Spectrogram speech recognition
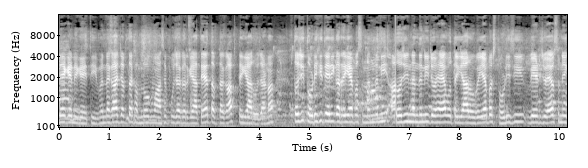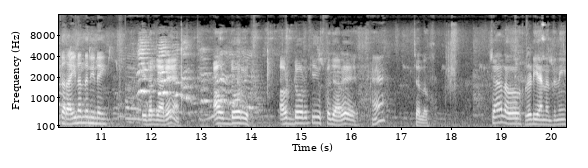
लेके नहीं गई थी। मैंने कहा जब तक हम लोग वहाँ से पूजा करके आते हैं तब तक आप तैयार हो जाना। तो जी थोड़ी सी देरी कर रही है बस नंदनी। तो जी नंदनी जो है वो तैयार हो गई है। बस थोड़ी सी वेट जो है उसने नहीं कराई नंदनी नहीं इधर जा रहे हैं। आउटडोर आउटडोर की उस पर जा रहे हैं। चलो। चलो रेडी है नंदनी।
